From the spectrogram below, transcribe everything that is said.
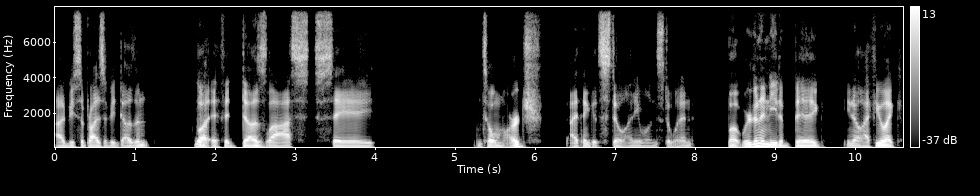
I'd be surprised if he doesn't. But yeah. if it does last, say, until March, I think it's still anyone's to win. But we're gonna need a big. You know, I feel like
